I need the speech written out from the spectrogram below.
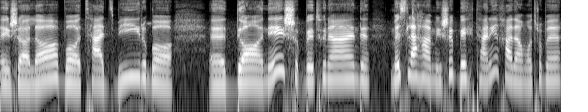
انشالله با تدبیر با دانش بتونند مثل همیشه بهترین خدمات رو به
